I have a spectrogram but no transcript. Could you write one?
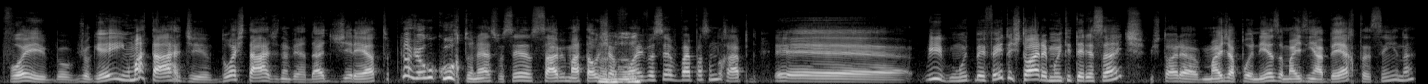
Foi. Eu joguei em uma tarde, duas tardes, na verdade, direto. Porque é um jogo curto, né? Se você sabe matar os uhum. chefões, você vai passando rápido. É... E muito bem feito, a história é muito interessante. História mais japonesa, mais em aberta, assim, né?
